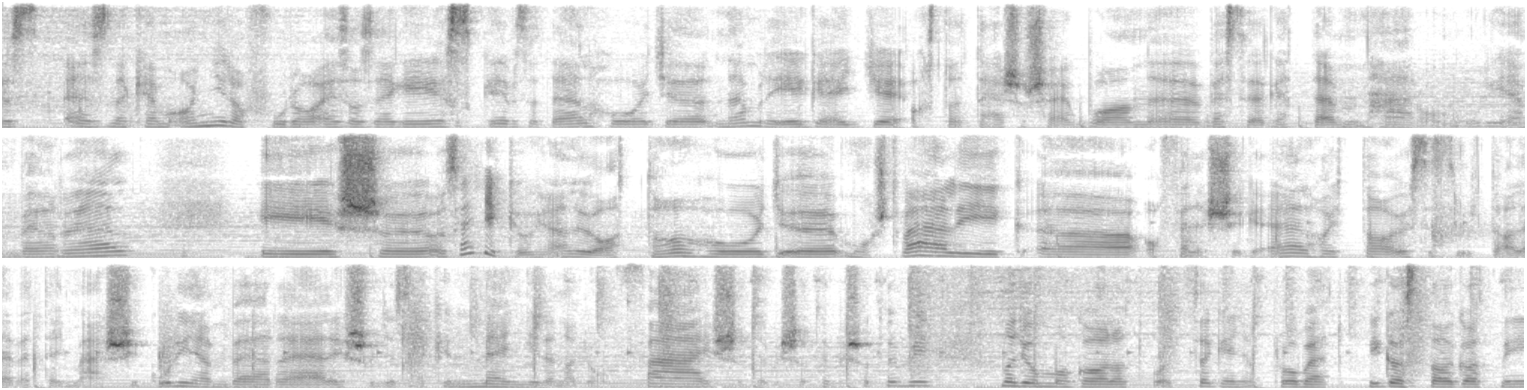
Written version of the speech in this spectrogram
ez, ez nekem annyira fura ez az egész. Képzeld el, hogy nemrég egy asztaltársaságban beszélgettem három úri emberrel, és az egyik előadta, hogy most válik, a felesége elhagyta, összeszűrte a levet egy másik úriemberrel, és hogy ez neki mennyire nagyon fáj, stb. stb. stb. Nagyon maga alatt volt szegény, próbált vigasztalgatni,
